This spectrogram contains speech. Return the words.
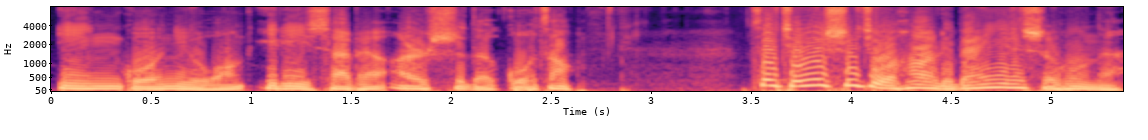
英国女王伊丽莎白二世的国葬。在九月十九号礼拜一的时候呢，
